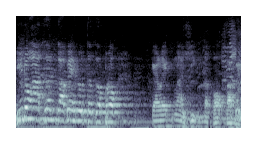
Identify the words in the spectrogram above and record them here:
didoakan kabeh nu teu tegeprok kelek nasi teko kabeh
